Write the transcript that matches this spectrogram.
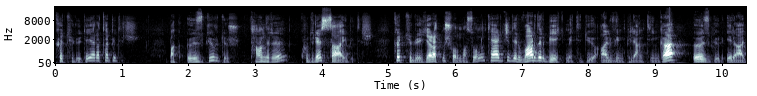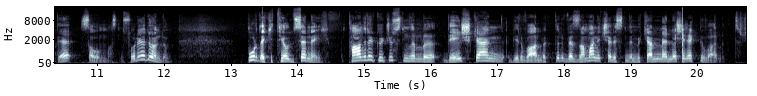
kötülüğü de yaratabilir. Bak özgürdür. Tanrı kudret sahibidir. Kötülüğü yaratmış olması onun tercihidir. Vardır bir hikmeti diyor Alvin Plantinga. Özgür irade savunmasını. Soruya döndüm. Buradaki teodise ne? Tanrı gücü sınırlı, değişken bir varlıktır ve zaman içerisinde mükemmelleşecek bir varlıktır.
